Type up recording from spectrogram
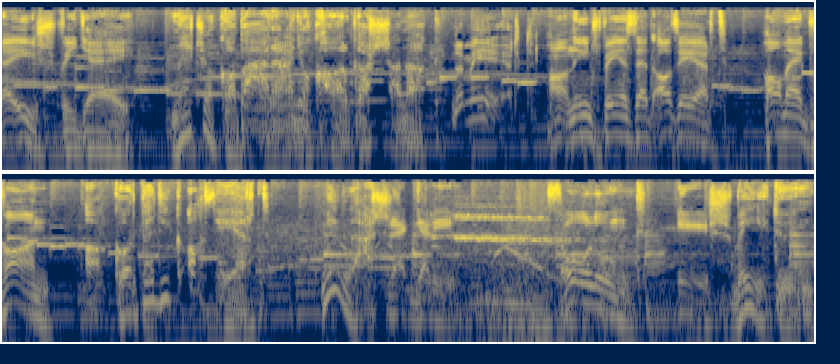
De is figyelj, ne csak a bárányok hallgassanak. De miért? Ha nincs pénzed azért, ha megvan, akkor pedig azért. Millás reggeli. Szólunk és védünk.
